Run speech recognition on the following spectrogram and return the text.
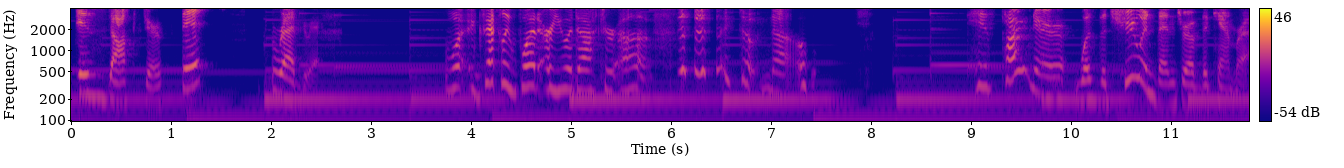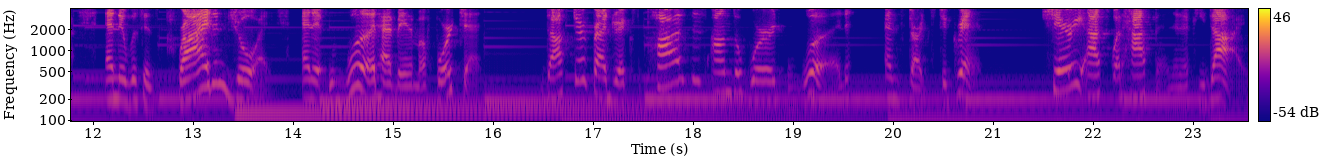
is Dr. Fitz Frederick. what exactly what are you a doctor of? I don't know. His partner was the true inventor of the camera, and it was his pride and joy, and it would have made him a fortune. Dr. Fredericks pauses on the word would and starts to grin. Sherry asks what happened and if he died,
